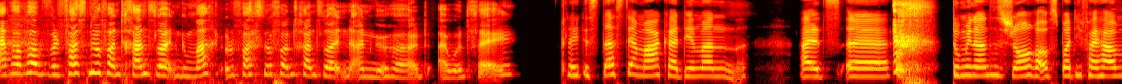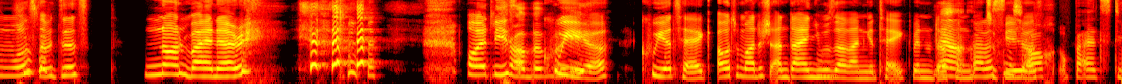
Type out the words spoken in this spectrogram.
Hyperpop wird fast nur von Transleuten gemacht und fast nur von Transleuten angehört, I would say. Vielleicht ist das der Marker, den man als äh, dominantes Genre auf Spotify haben muss, damit es non-binary. Or at least Probably. queer. Queer Tag. Automatisch an deinen Ja. User rangetaggt, wenn du Ja. davon War zu das viel nicht hörst. auch, als die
